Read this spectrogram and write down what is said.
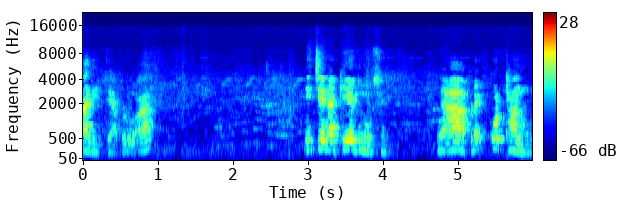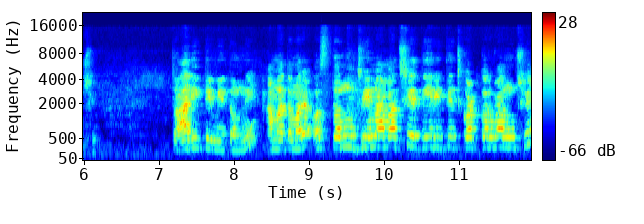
આ રીતે આપણું આ નીચેના ઘેરનું છે ને આ આપણે કોઠાનું છે. તો આ રીતે મેં તમને આમાં તમારે અસ્તરનું જેમ આમાં છે તે રીતે જ કટ કરવાનું છે.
